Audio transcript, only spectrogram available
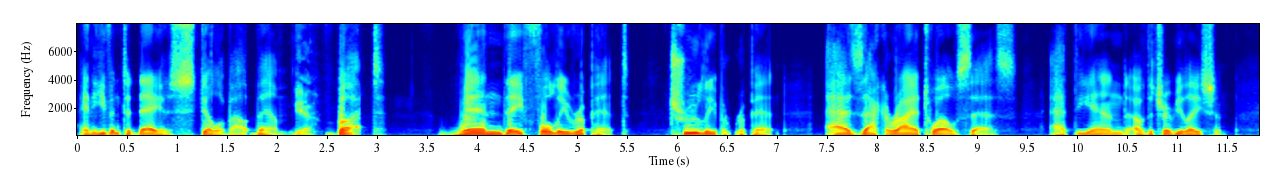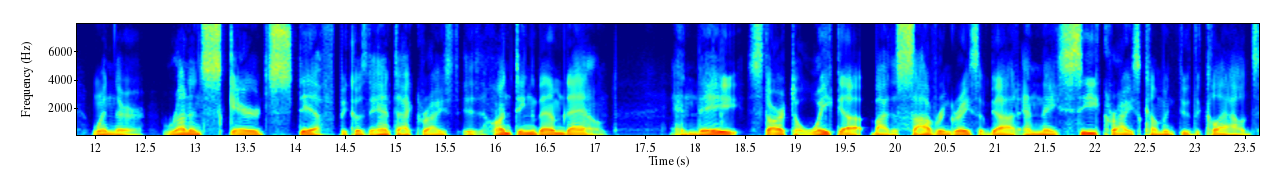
And even today is still about them. Yeah. But when they fully repent, truly repent, as Zechariah 12 says, at the end of the tribulation, when they're running scared stiff because the Antichrist is hunting them down, and they start to wake up by the sovereign grace of God and they see Christ coming through the clouds,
